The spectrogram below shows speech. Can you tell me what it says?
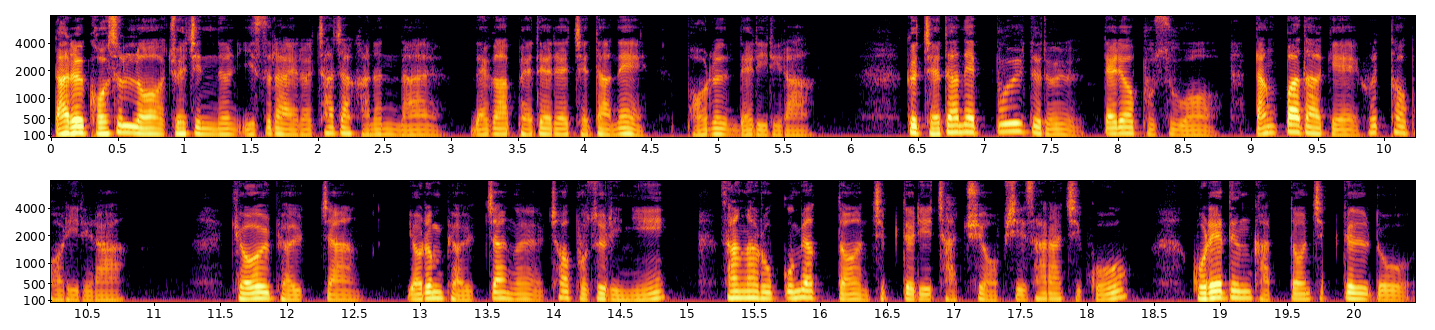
나를 거슬러 죄짓는 이스라엘을 찾아가는 날 내가 베델의 재단에 벌을 내리리라. 그 재단의 뿔들을 때려 부수어 땅바닥에 흩어버리리라. 겨울 별장, 여름 별장을 쳐 부수리니 상하로 꾸몄던 집들이 자취 없이 사라지고 고래등 갔던 집들도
